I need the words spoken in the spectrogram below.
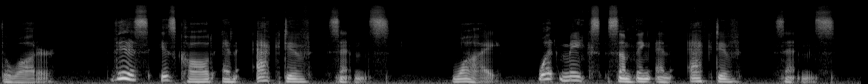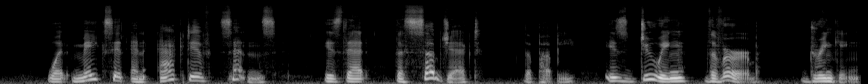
the water. This is called an active sentence. Why? What makes something an active sentence? What makes it an active sentence is that the subject, the puppy, is doing the verb, drinking,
